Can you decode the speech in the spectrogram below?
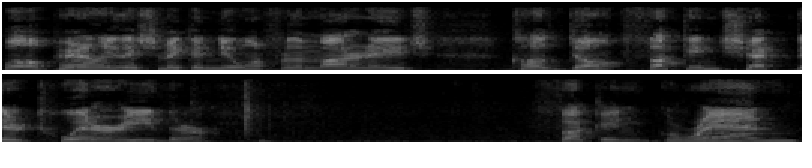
Well, apparently they should make a new one for the modern age called Don't Fucking Check Their Twitter Either. fucking Graham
